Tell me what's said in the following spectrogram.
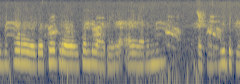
இது போடுறத கேட்குற சொல்லுவாரு வீட்டுக்கு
